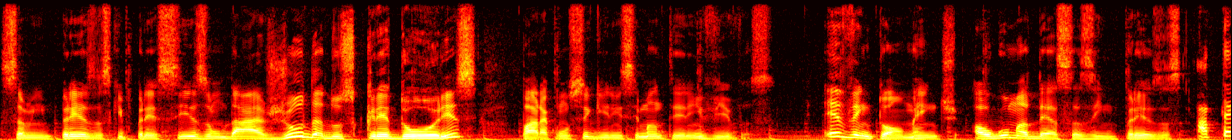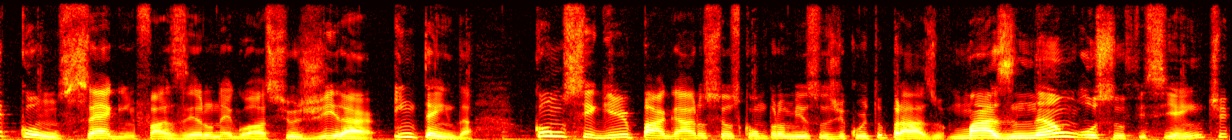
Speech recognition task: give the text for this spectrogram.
são empresas que precisam da ajuda dos credores para conseguirem se manterem vivas. Eventualmente, alguma dessas empresas até conseguem fazer o negócio girar. Entenda, conseguir pagar os seus compromissos de curto prazo, mas não o suficiente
